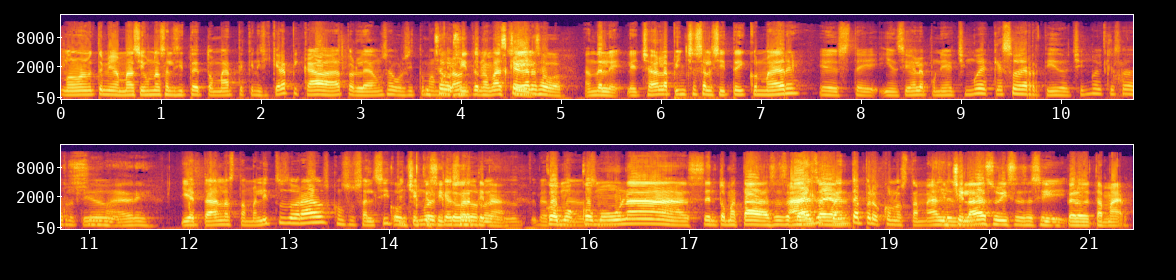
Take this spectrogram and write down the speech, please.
Normalmente mi mamá hacía una salsita de tomate que ni siquiera picaba, ¿verdad? pero le da un saborcito Un mamolón. saborcito, nomás que Sí. agarre sabor. Ándale, le echaba la pinche salsita ahí con madre, este, y encima le ponía chingo de queso derretido, chingo de queso Ah, Su derretido. madre. Y estaban los tamalitos dorados con su salsita y Con su chingo de queso gratinado. Como, como sí. unas entomatadas. ¿se Ah, ya? cuenta, pero con los tamales. Enchiladas güey. suizas así, Sí. pero de tamal.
